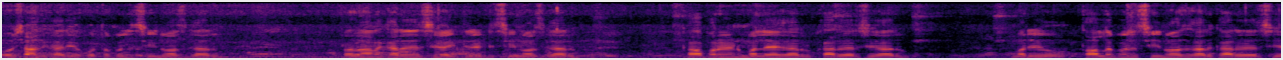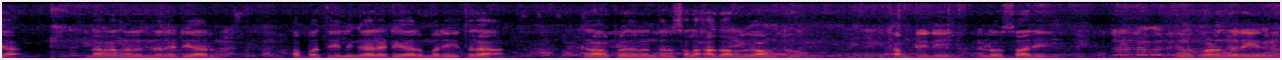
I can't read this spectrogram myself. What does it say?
కోశాధికారిగా కొత్తపల్లి శ్రీనివాస్ గారు ప్రధాన కార్యదర్శిగా ఇట్టిరెడ్డి శ్రీనివాస్ గారు కాపరవేణి మల్లయ్య గారు కార్యదర్శి గారు మరియు తాళ్ళపల్లి శ్రీనివాస్ గారు కార్యదర్శిగా నర నరేందర్ రెడ్డి గారు పబ్బతి లింగారెడ్డి గారు మరియు ఇతర గ్రామ ప్రజలందరూ సలహాదారులుగా ఉంటూ ఈ కమిటీని రెండవసారి ఎన్నుకోవడం జరిగింది.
